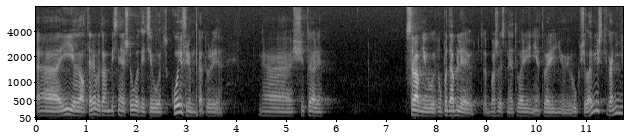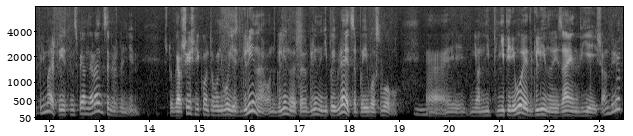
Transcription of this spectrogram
Э, и Алтареба там объясняет, что вот эти вот койфрим, которые э, считали, сравнивают, уподобляют божественное творение творению рук человеческих, они не понимают, что есть принципиальная разница между ними – что горшечник, он, у него есть глина, он глину, эта глина не появляется по его слову. Mm-hmm. Он не, не переводит глину из айн в ейш, он берет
